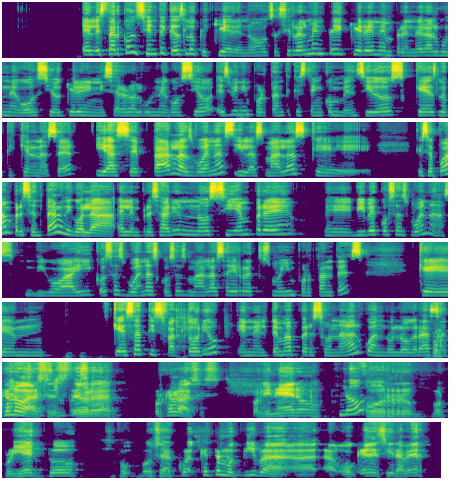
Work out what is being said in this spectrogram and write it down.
el estar consciente qué es lo que quieren, ¿no? O sea, si realmente quieren emprender algún negocio, quieren iniciar algún negocio, es bien importante que estén convencidos qué es lo que quieren hacer y aceptar las buenas y las malas que, que se puedan presentar. Digo, la, el empresario no siempre eh, vive cosas buenas. Digo, hay cosas buenas, cosas malas, hay retos muy importantes que, mm, que es satisfactorio en el tema personal cuando logras. ¿Por qué lo haces, de 100%. verdad? ¿Por qué lo haces? ¿Por dinero? ¿No? ¿Por, por proyecto? O sea, ¿cu- ¿qué te motiva a- a- o qué decir? A ver,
